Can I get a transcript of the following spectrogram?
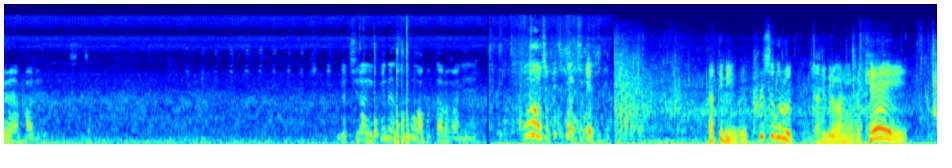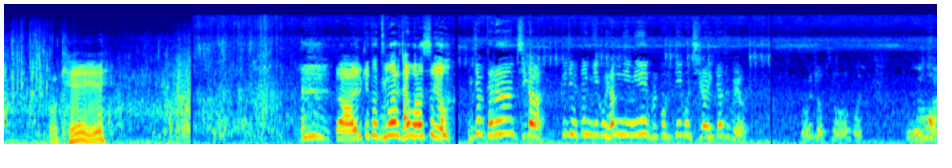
일초에 한 마리. 근데 지렁이 끄는 속도가 못 따라가니. 우저 피트병 두개. 나들이 풀쑥으로 자주 들어가네. 오케이. 오케이. 자 이렇게 또 두 마리 잡아왔어요. 이제부터는 지가 끄집어 당기고 형님이 물고기 띄고 지렁이 껴주고요. 어디 없어 뭐. 오, 우와.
